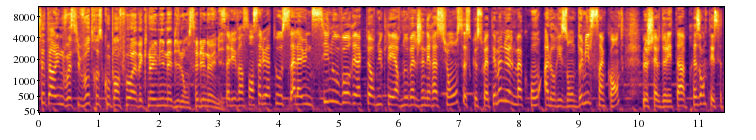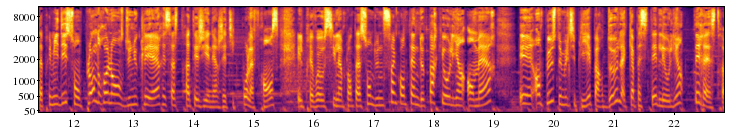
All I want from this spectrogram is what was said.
7h01, voici votre scoop info avec Noémie Mabilon. Salut Noémie. Salut Vincent, salut à tous. À la une, six nouveaux réacteurs nucléaires nouvelle génération. C'est ce que souhaite Emmanuel Macron à l'horizon 2050. Le chef de l'État a présenté cet après-midi son plan de relance du nucléaire et sa stratégie énergétique pour la France. Il prévoit aussi l'implantation d'une cinquantaine de parcs éoliens en mer et en plus de multiplier par deux la capacité de l'éolien terrestre.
